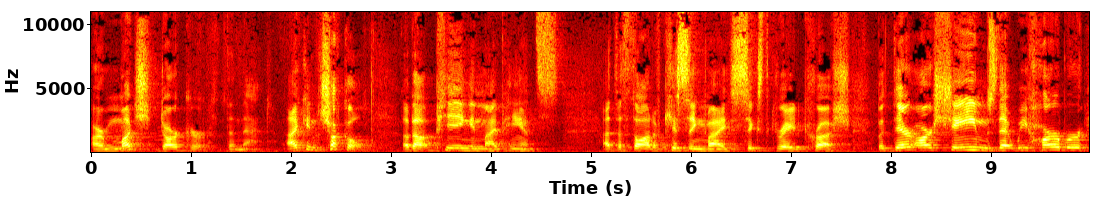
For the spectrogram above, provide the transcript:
are much darker than that. I can chuckle about peeing in my pants at the thought of kissing my sixth grade crush, but there are shames that we harbor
